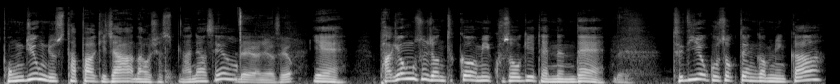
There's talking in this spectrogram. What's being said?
봉지욱 뉴스타파 기자 나오셨습니다. 안녕하세요. 네, 안녕하세요. 예, 박영수 전 특검이 구속이 됐는데 네. 드디어 구속된 겁니까?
